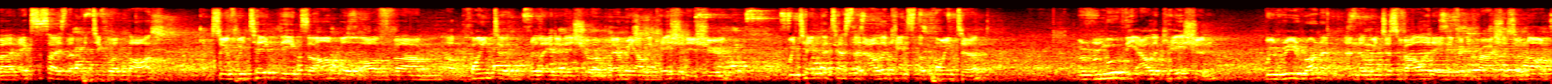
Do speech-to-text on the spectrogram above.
uh, exercise that particular path, so if we take the example of um, a pointer related issue or a memory allocation issue, we take the test that allocates the pointer, we remove the allocation, we rerun it, and then we just validate if it crashes or not.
